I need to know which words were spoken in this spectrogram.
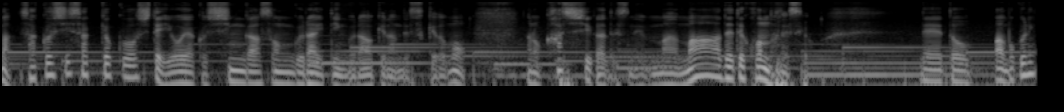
まあ、作詞作曲をしてようやくシンガーソングライティングなわけなんですけどもあの歌詞がですねまあまあ出てこんのですよ。でえっとまあ僕に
